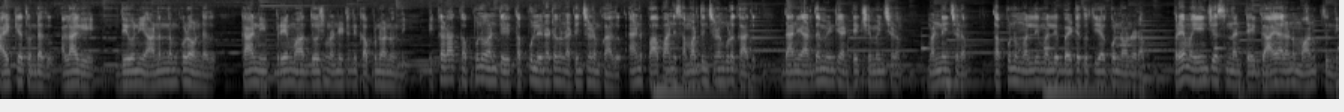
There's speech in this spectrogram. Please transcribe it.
ఐక్యత ఉండదు అలాగే దేవుని ఆనందం కూడా ఉండదు. కానీ ప్రేమ దోషములన్నిటిని కప్పును అని ఉంది ఇక్కడ కప్పును అంటే తప్పు లేనట్టుగా నటించడం కాదు అండ్ పాపాన్ని సమర్థించడం కూడా కాదు. దాని అర్థం ఏంటి అంటే క్షమించడం మన్నించడం తప్పును మళ్ళీ మళ్ళీ బయటకు తీయకుండా ఉండడం. ప్రేమ ఏం చేస్తుందంటే గాయాలను మానుపుతుంది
